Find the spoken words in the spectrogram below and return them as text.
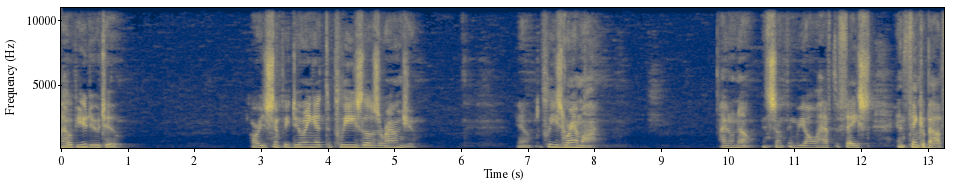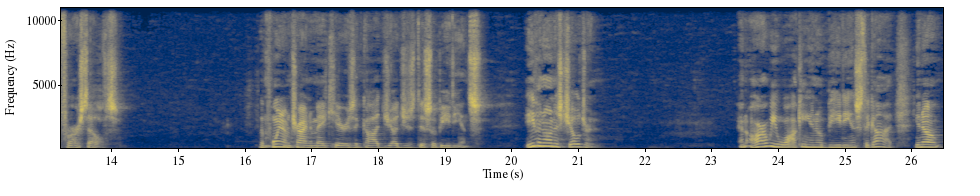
I hope you do too. Or are you simply doing it to please those around you? You know, to please grandma. I don't know. It's something we all have to face and think about for ourselves. The point I'm trying to make here is that God judges disobedience, even on his children. And are we walking in obedience to God? You know,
